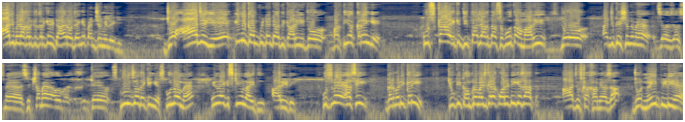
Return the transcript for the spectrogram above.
आज बेड़ा करके करके रिटायर हो जाएँगे पेंशन मिलेगी। जो आज ये इनकम्पिटेंट अधिकारी जो भर्तियाँ करेंगे, उसका एक जीता जागता सबूत हमारी जो एजुकेशन में, इसमें शिक्षा में, के स्कूल जो देखेंगे स्कूलों में, इन्होंने एक स्कीम लाई थी आर उसमें ऐसी गड़बड़ी करी, क्योंकि कॉम्प्रोमाइज करा क्वालिटी के साथ। आज उसका खामियाजा, जो नई पीढ़ी है,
